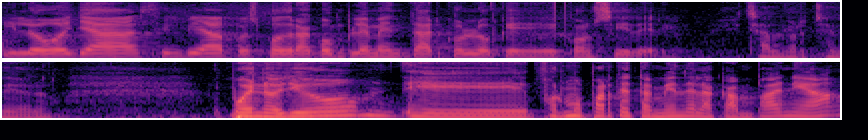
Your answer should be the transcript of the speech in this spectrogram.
y luego ya Silvia pues, podrá complementar con lo que considere. Echa el broche de oro. Bueno, yo eh, formo parte también de la campaña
